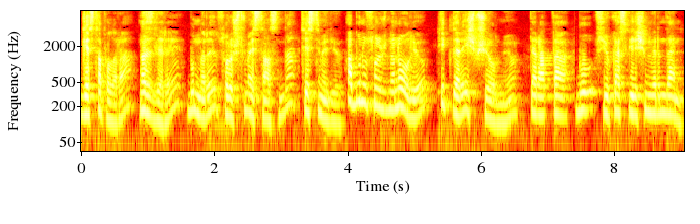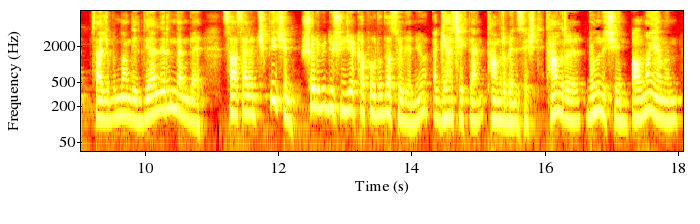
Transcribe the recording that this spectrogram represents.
Gestapo'lara, Nazilere bunları soruşturma esnasında teslim ediyor. Ha bunun sonucunda ne oluyor? Hitler'e hiçbir şey olmuyor. Hitler hatta bu suikast girişimlerinden sadece bundan değil diğerlerinden de sağ salim çıktığı için şöyle bir düşünceye kapıldığı da söyleniyor. Ya gerçekten Tanrı beni seçti. Tanrı bunun için Almanya'nın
